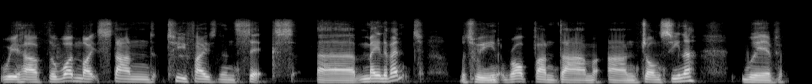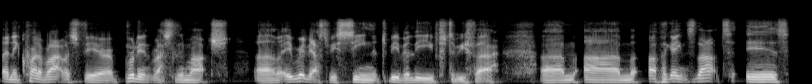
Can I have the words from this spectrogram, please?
we have the One Night Stand 2006 uh, main event between Rob Van Dam and John Cena, with an incredible atmosphere, a brilliant wrestling match. Um, it really has to be seen to be believed, to be fair. Um, um, up against that is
